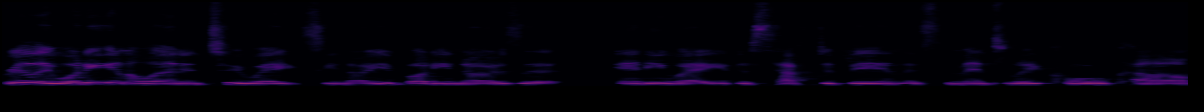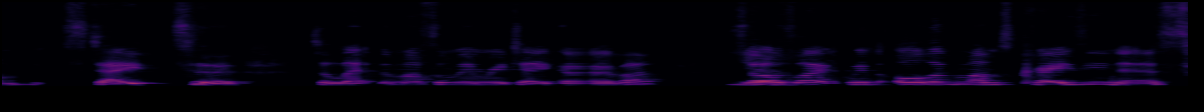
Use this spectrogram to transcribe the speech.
really what are you going to learn in two weeks? You know your body knows it anyway. You just have to be in this mentally cool calm state to to let the muscle memory take over so i was like with all of mum's craziness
